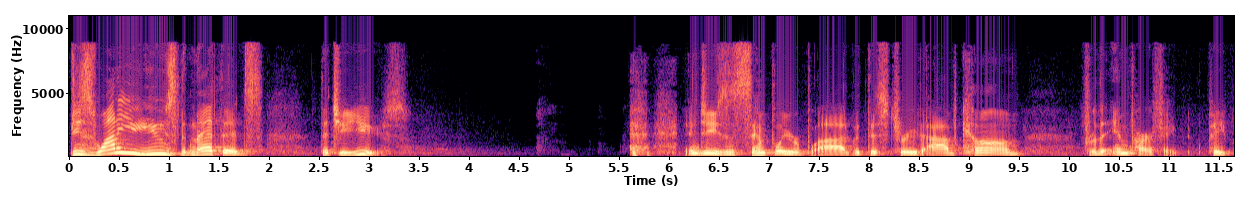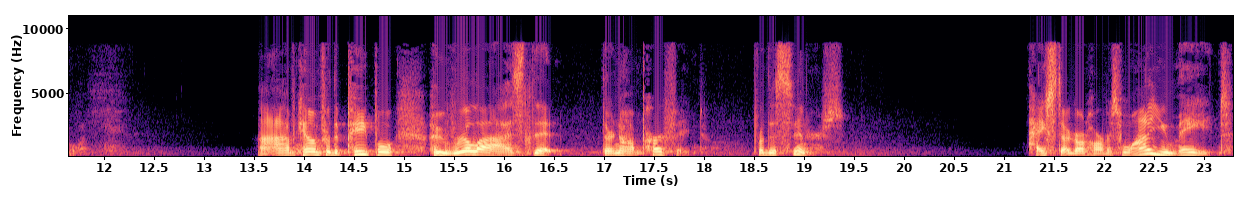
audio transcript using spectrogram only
Jesus, why do you use the methods that you use? and Jesus simply replied with this truth I've come for the imperfect people. I've come for the people who realize that they're not perfect, for the sinners. Hey, Stuttgart Harvest, why do you meet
